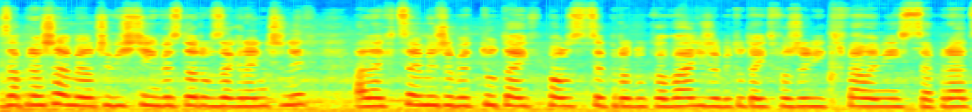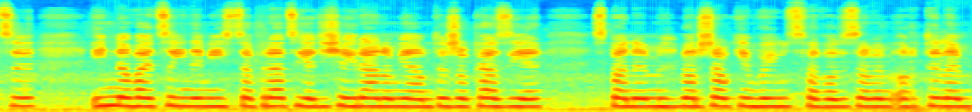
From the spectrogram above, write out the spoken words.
Zapraszamy oczywiście inwestorów zagranicznych, ale chcemy, żeby tutaj w Polsce produkowali, żeby tutaj tworzyli trwałe miejsca pracy, innowacyjne miejsca pracy. Ja dzisiaj rano miałam też okazję z panem marszałkiem województwa Władysławem Ortylem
